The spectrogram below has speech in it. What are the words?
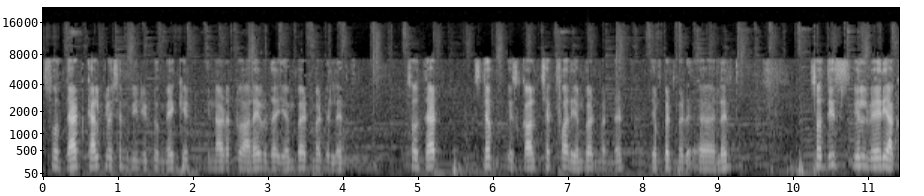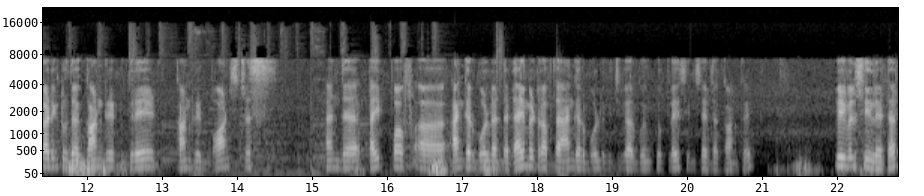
So that calculation we need to make it in order to arrive the embedment length. So that step is called check for embedment, embedment uh, length. So this will vary according to the concrete grade, concrete bond stress and the type of uh, anchor bolt and the diameter of the anchor bolt which we are going to place inside the concrete. We will see later.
